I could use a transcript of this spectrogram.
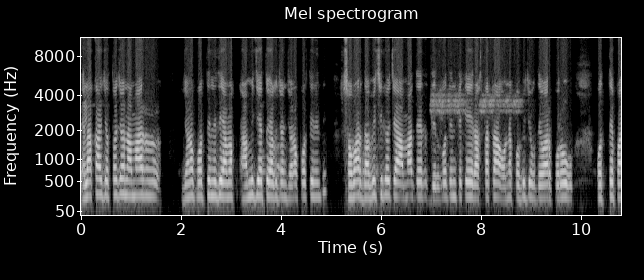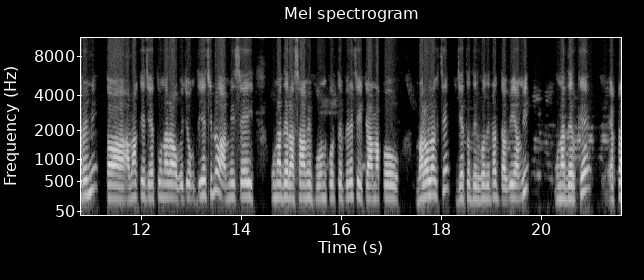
এলাকায় যতজন আমার জনপ্রতিনিধি আমি যেহেতু একজন জনপ্রতিনিধি, সবার দাবি ছিল যে আমাদের দীর্ঘদিন থেকে এই রাস্তাটা অনেক অভিযোগ দেওয়ার পরেও করতে পারেনি। তো আমাকে যেহেতু ওনারা অভিযোগ দিয়েছিল, আমি সেই ওনাদের আশা আমি পূরণ করতে পেরেছি। এটা আমাকেও ভালো লাগছে। যেহেতু দীর্ঘদিনের দাবি, আমি ওনাদেরকে একটা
